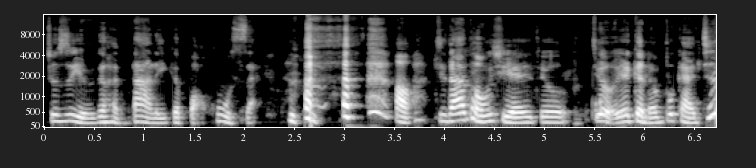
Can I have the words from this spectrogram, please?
就是有一个很大的一个保护伞，好，其他同学就就也可能不敢。其实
